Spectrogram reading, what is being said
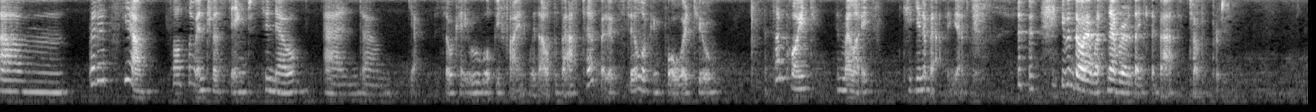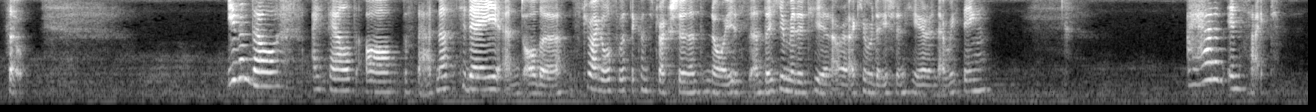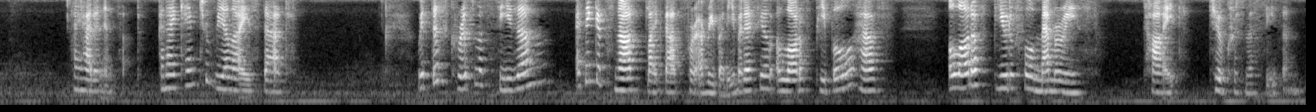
um, but it's, yeah, it's also interesting just to know. And um, yeah, it's okay. We will be fine without the bathtub, but I'm still looking forward to, at some point in my life, taking a bath again. Even though I was never like the bathtub person. So, even though I felt all the sadness today and all the struggles with the construction and the noise and the humidity in our accommodation here and everything. I had an insight. I had an insight. And I came to realize that with this Christmas season, I think it's not like that for everybody, but I feel a lot of people have a lot of beautiful memories tied to Christmas season.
